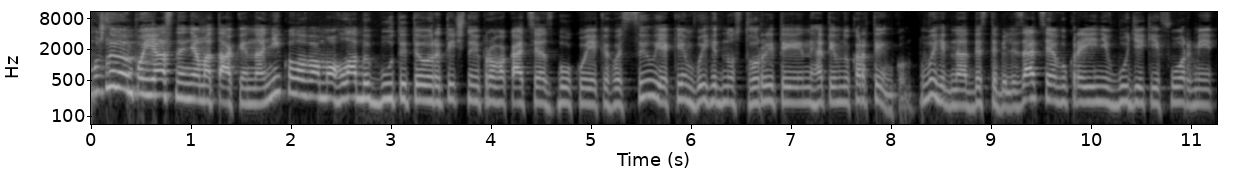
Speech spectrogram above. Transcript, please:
Можливим поясненням атаки на Ніколова могла би бути теоретичною провокація з боку якихось сил, яким вигідно створити негативну картинку. Вигідна дестабілізація в Україні в будь-якій формі,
